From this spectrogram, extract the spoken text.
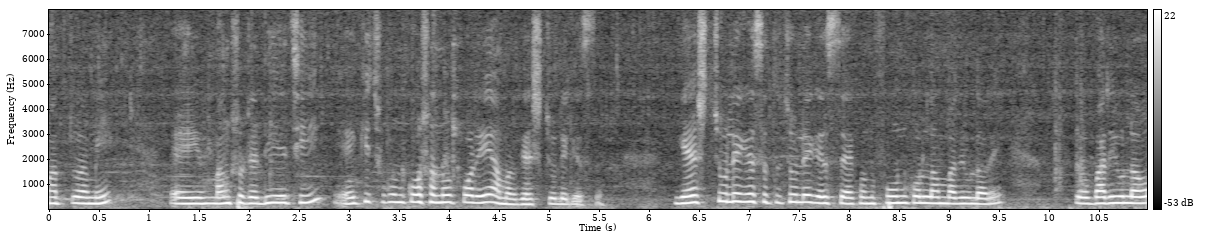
মাত্র আমি এই মাংসটা দিয়েছি। কিছুক্ষণ কষানোর পরে আমার গ্যাস চলে গেছে। গ্যাস চলে গেছে তো চলে গেছে, এখন ফোন করলাম বাড়িওয়ালারে। তো বাড়িওয়ালাও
